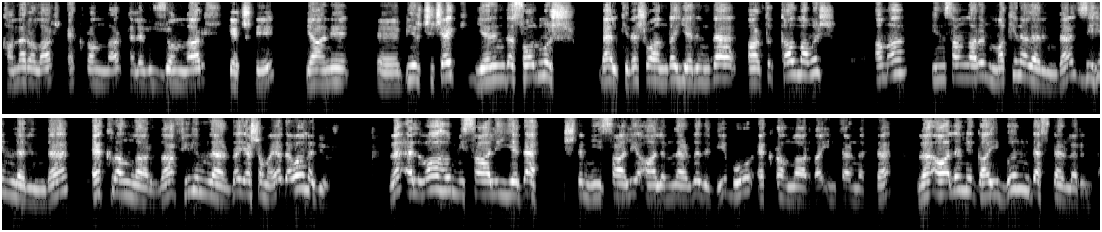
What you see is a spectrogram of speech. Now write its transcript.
kameralar, ekranlar, televizyonlar geçti. Yani e, bir çiçek yerinde solmuş. Belki de şu anda yerinde artık kalmamış ama insanların makinelerinde, zihinlerinde, ekranlarda, filmlerde yaşamaya devam ediyor. Ve elvah-ı misaliyede, işte misali alemlerde dediği bu ekranlarda, internette ve alemi gaybın defterlerinde.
